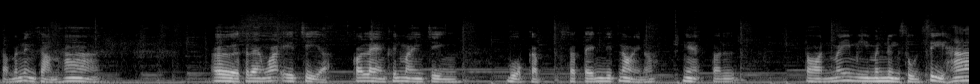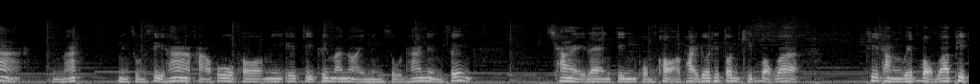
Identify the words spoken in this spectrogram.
สามพันหนึ่งสามห้าเออ แสดงว่าเอจิอะ ก็แรงขึ้นมาจริงๆ บวกกับสเตนนิดหน่อยเนาะ เนี่ยตอนตอนไม่มีมันหนึ่งศูนย์สี่ห้าเห็นไหมหนึ่งศูนย์สี่ห้าคาโฮพอมีเอจิขึ้นมาหน่อยหนึ่งศูนย์ห้าหนึ่งซึ่งใช่แรงจริง ผมขออภัยด้วยที่ต้นคลิปบอกว่าที่ทางเว็บบอกว่าผิด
